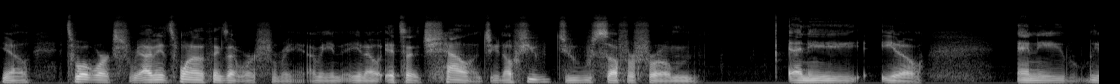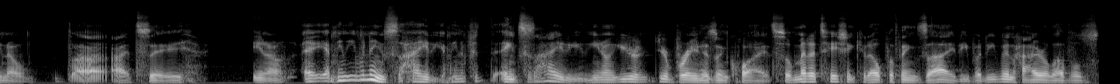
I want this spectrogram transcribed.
You know, it's what works for me. I mean, it's one of the things that works for me. I mean, you know, it's a challenge. You know, if you do suffer from any, you know, any, you know, uh, I'd say you know I, I, mean even anxiety i mean if it's anxiety you know your your brain isn't quiet so meditation can help with anxiety but even higher levels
